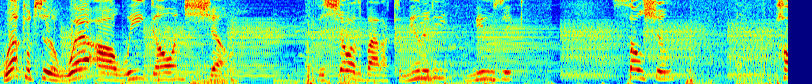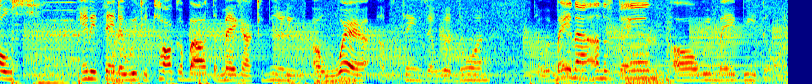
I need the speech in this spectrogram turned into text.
Welcome to the Where Are We Going show. This show is about our community, music, social, posts, anything that we can talk about to make our community aware of things that we're doing that we may not understand or we may be doing.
